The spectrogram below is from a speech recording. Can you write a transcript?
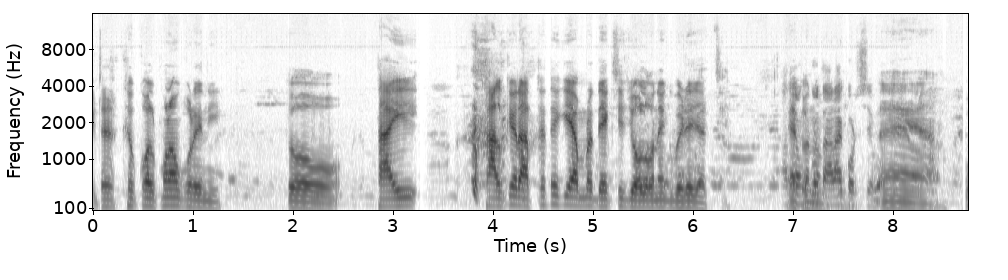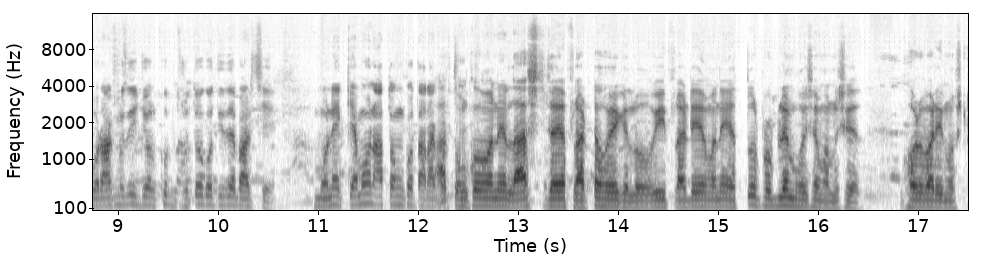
এটা কেউ কল্পনাও করেনি। তো তাই কালকে রাত্রে থেকে আমরা দেখছি জল অনেক বেড়ে যাচ্ছে। এখনও তারা করছে। হ্যাঁ। বরাক নদীর জল খুব দ্রুত গতিতে বাড়ছে। মনে কেমন আতঙ্ক তারা আতঙ্ক মানে লাস্ট যে ফ্লাডটা হয়ে গেল ওই ফ্লাডে মানে এত প্রবলেম হয়েছে মানুষের। ঘর বাড়ি নষ্ট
